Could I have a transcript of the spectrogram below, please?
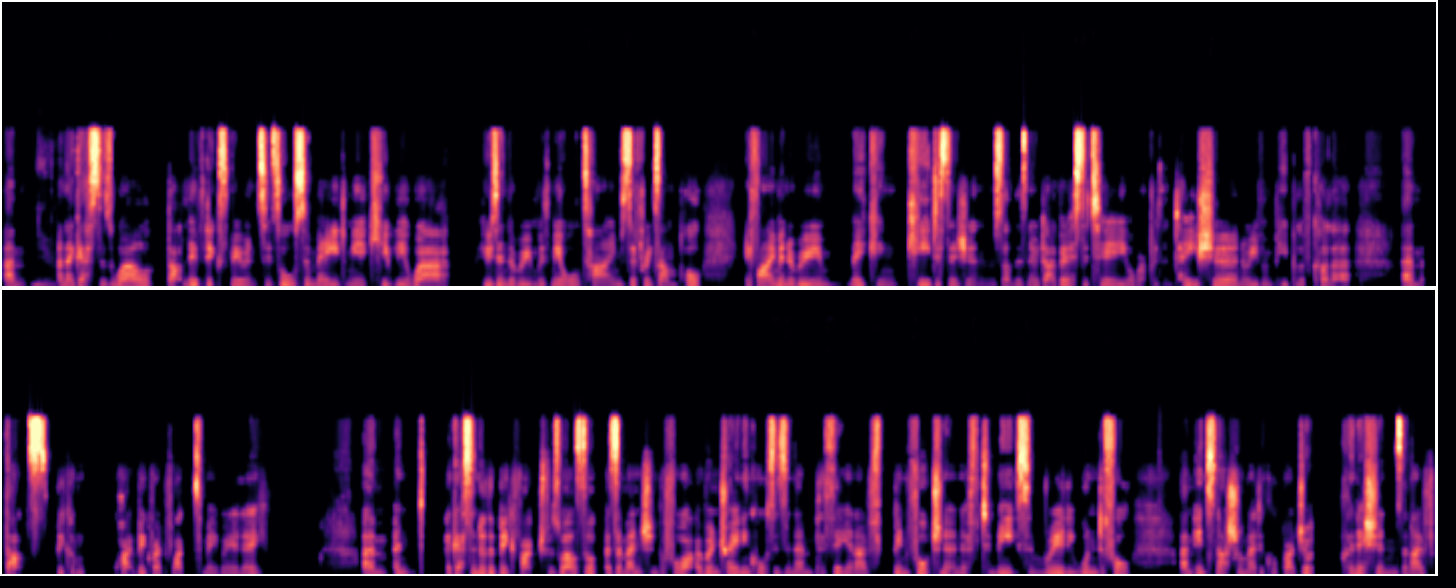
um, yeah. and i guess as well that lived experience it's also made me acutely aware who's in the room with me at all times. So, for example, if I'm in a room making key decisions and there's no diversity or representation or even people of colour, um, that's become quite a big red flag to me, really. Um, and I guess another big factor as well. So, as I mentioned before, I run training courses in empathy, and I've been fortunate enough to meet some really wonderful um, international medical graduate clinicians, and I've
